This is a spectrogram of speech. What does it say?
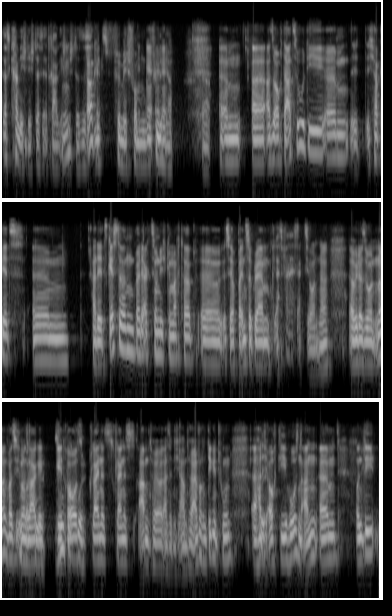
das kann ich nicht, das ertrage ich mhm. nicht. Das ist okay. nichts für mich vom Gefühl her. Ja. Ähm, äh, also auch dazu, die, ähm, ich habe jetzt ähm, hatte jetzt gestern bei der Aktion, die ich gemacht habe, äh, ist ja auch bei Instagram, das war das Aktion, ne? Aber wieder so, ne, was ich Super immer sage, cool. geht Super raus, cool. kleines, kleines Abenteuer, also nicht Abenteuer, einfach ein Dinge tun, äh, hatte ich auch die Hosen an. Ähm, und die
